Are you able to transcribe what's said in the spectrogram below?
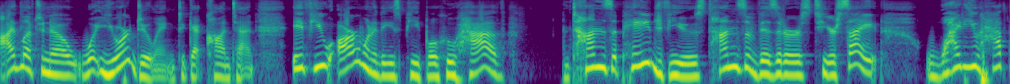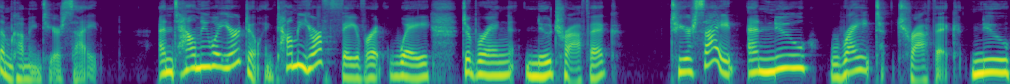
I'd love to know what you're doing to get content. If you are one of these people who have tons of page views, tons of visitors to your site, why do you have them coming to your site? And tell me what you're doing. Tell me your favorite way to bring new traffic to your site and new right traffic, new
